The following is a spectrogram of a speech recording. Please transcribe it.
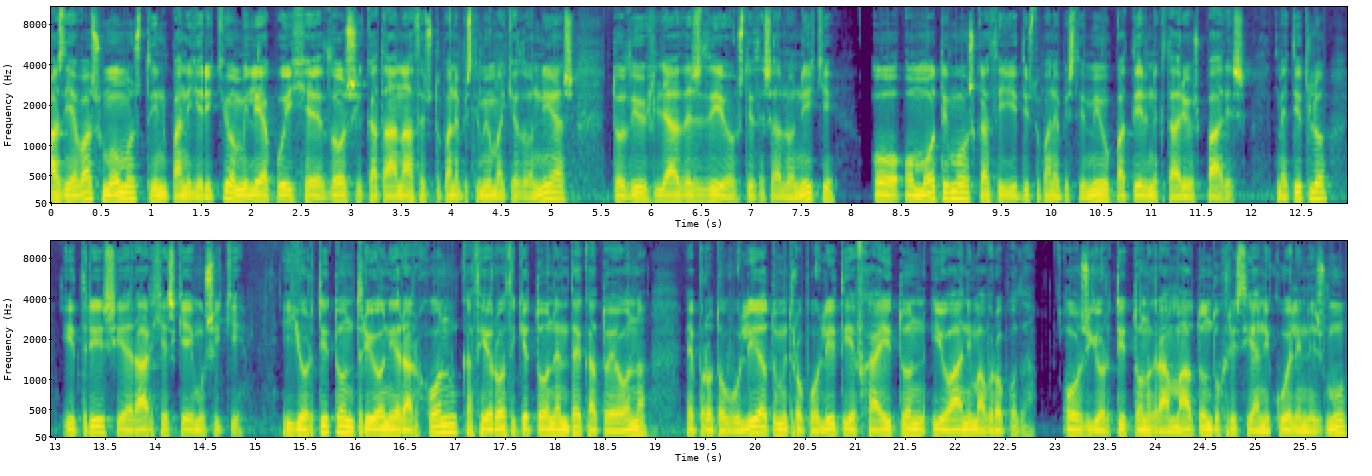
Ας διαβάσουμε όμως την πανηγυρική ομιλία που είχε δώσει κατά ανάθεση του Πανεπιστημίου Μακεδονίας το 2002 στη Θεσσαλονίκη ο ομότιμος καθηγητής του Πανεπιστημίου Πατήρ Νεκτάριος Πάρης με τίτλο «Οι τρεις ιεράρχες και η μουσική». Η γιορτή των τριών ιεραρχών καθιερώθηκε τον 11ο αιώνα με πρωτοβουλία του Μητροπολίτη Ευχαΐτων Ιωάννη Μαυρόποδα ως γιορτή των γραμμάτων του χριστιανικού ελληνισμού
